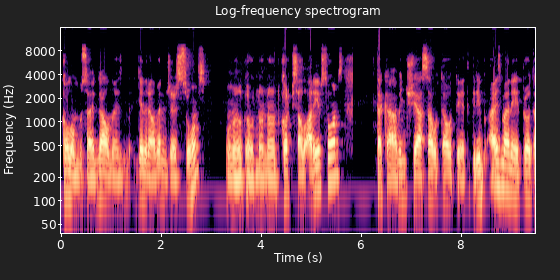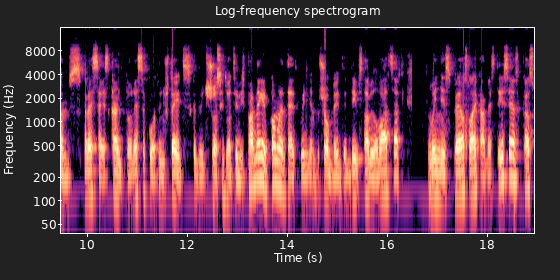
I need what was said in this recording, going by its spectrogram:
Kolumbusā ir galvenais ģenerālmenedžers Soms, un, un, un, un, Korpusālu arī ir Soms. Tā kā viņš jā, savu tautieti grib aizmainīt, protams, presē skaļi to nesakot. Viņš teica, ka viņš šo situāciju vispār negrib komentēt, ka viņam šobrīd ir divi stabili vārdsargi. Viņi spēles laikā nestīsies, kas,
